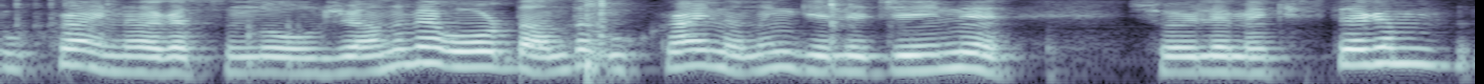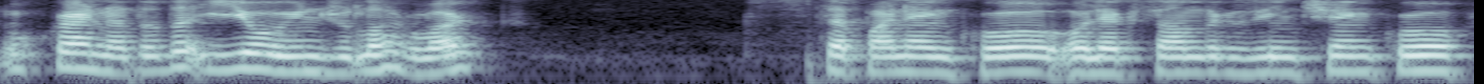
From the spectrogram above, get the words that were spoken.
Ukrayna arasında olacağını ve oradan da Ukrayna'nın geleceğini söylemek isterim. Ukrayna'da da iyi oyuncular var. Stepanenko, Oleksandr Zinchenko,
